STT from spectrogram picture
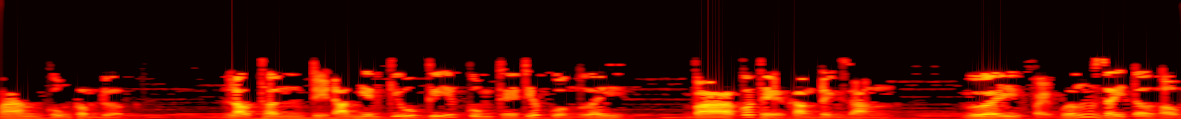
mang cũng không được. Lão thần thì đã nghiên cứu kỹ cung thế tiếp của ngươi và có thể khẳng định rằng ngươi phải vướng dây tơ hồng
